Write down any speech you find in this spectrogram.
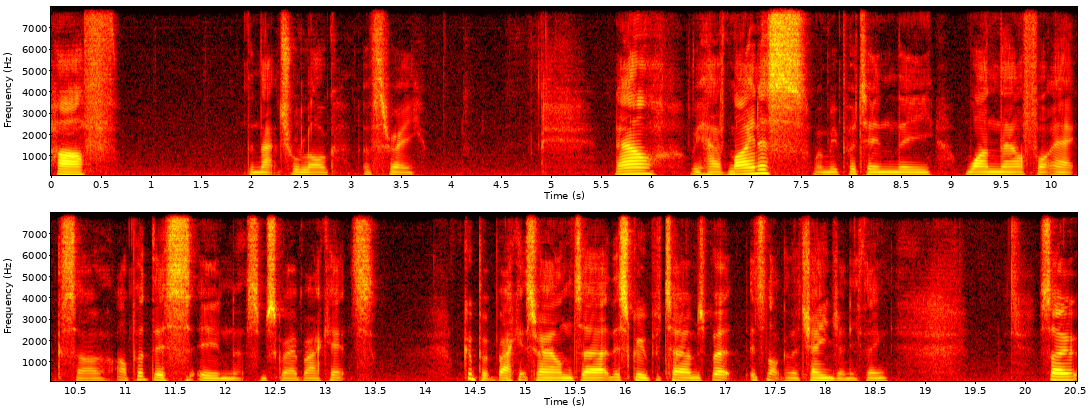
half the natural log of 3. Now we have minus when we put in the 1 now for x. So I'll put this in some square brackets. Could put brackets around uh, this group of terms, but it's not going to change anything. So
